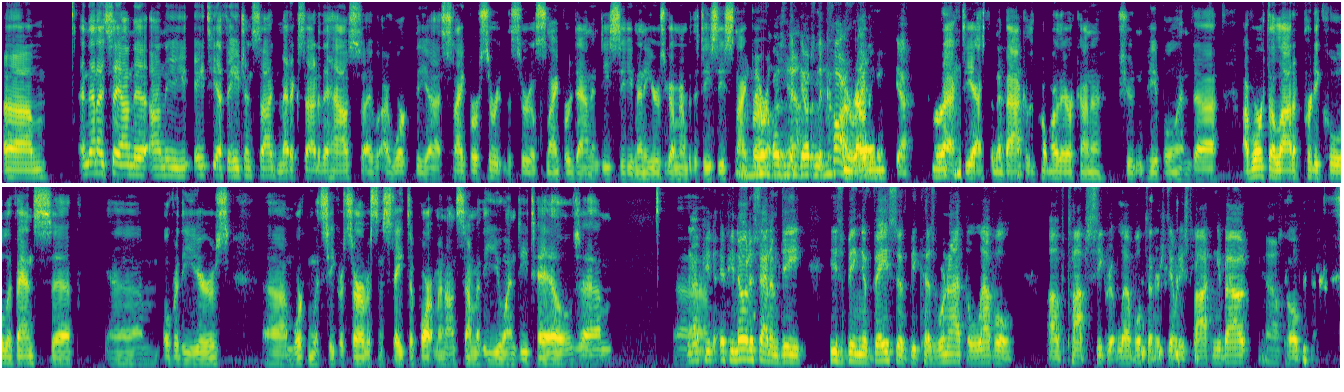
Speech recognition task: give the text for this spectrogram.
Um, and then I'd say on the on the ATF agent side, medic side of the house, I, I worked the uh, sniper, ser- the serial sniper down in DC many years ago. I Remember the DC sniper? That was, in the, Yeah. that was in the car, right? Yeah. Correct. Yes, in the back of the car, they were kind of shooting people, and uh, I've worked a lot of pretty cool events uh, um, over the years, um, working with Secret Service and State Department on some of the UN details. Um, Now, if uh, you if you notice, Adam D, he's being evasive because we're not at the level of top secret level to understand what he's talking about. No. So,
